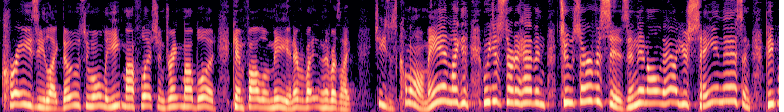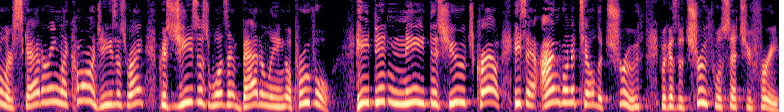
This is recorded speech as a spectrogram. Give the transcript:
crazy like, Those who only eat my flesh and drink my blood can follow me. And everybody and everybody's like, Jesus, come on, man. Like we just started having two services, and then all now you're saying this, and people are scattering. Like, come on, Jesus, right? Because Jesus wasn't battling approval. He didn't need this huge crowd. He said, I'm going to tell the truth because the truth will set you free.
